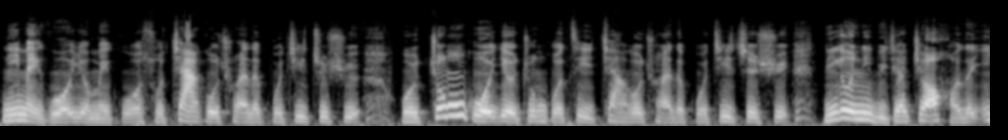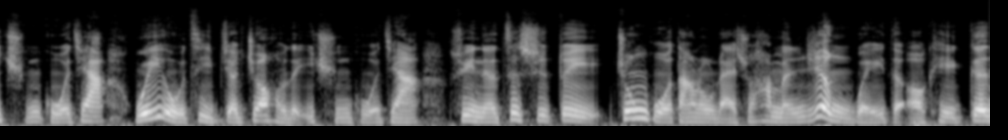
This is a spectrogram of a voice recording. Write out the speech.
你美国有美国所架构出来的国际秩序，我中国也有中国自己架构出来的国际秩序。你有你比较姣好的一群国家，我也有我自己比较姣好的一群国家。所以呢，这是对中国大陆来说，他们认为的哦，可以跟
